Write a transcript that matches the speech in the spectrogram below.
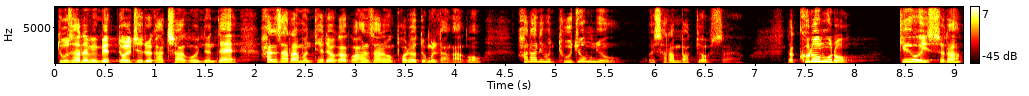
두 사람이 맷돌질을 같이 하고 있는데 한 사람은 데려가고 한 사람은 버려둠을 당하고 하나님은 두 종류의 사람밖에 없어요. 그러므로 깨어 있으라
